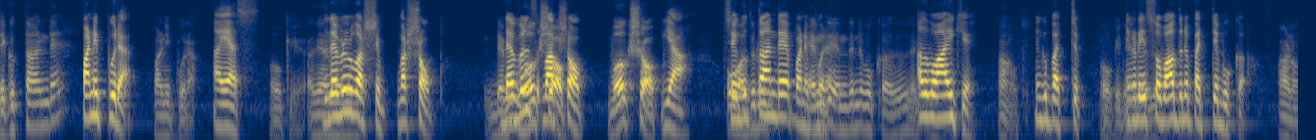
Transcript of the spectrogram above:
ചെകുത്താന്റെ പണിപ്പുര. പണിപ്പുര. Yes okay. Devil worship workshop devil's workshop workshop yeah ചെകുത്താന്റെ പണിപ്പുര. എന്തിന്റെ ബുക്ക് അത്? അത് വായിക്കേ. നിങ്ങൾക്ക് പറ്റും. നിങ്ങളുടെ ഈ സ്വഭാവത്തിന് പറ്റിയ ബുക്ക് ആണോ?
